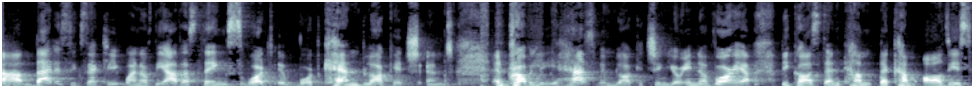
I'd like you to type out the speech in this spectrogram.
uh, that is exactly one of the other things what, what can blockage and, and probably has been blockaging your inner warrior because then come, there come all these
